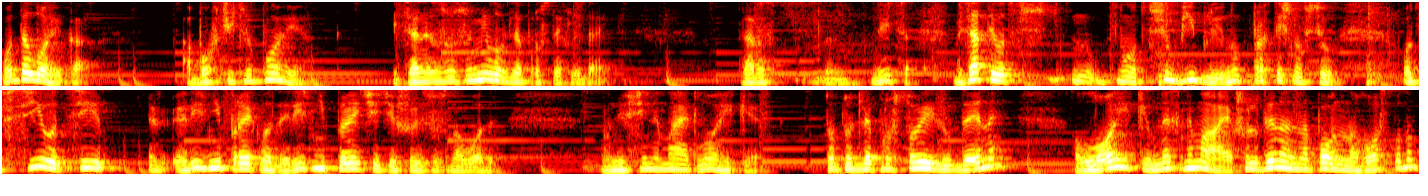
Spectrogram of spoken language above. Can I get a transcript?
От де логіка. Або вчить любові. І це не зрозуміло для простих людей. Зараз дивіться, взяти от, ну, ну, от всю Біблію, ну практично всю. От всі оці різні приклади, різні притчі, ті, що Ісус наводить, вони всі не мають логіки. Тобто для простої людини логіки в них немає. Якщо людина не наповнена Господом,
